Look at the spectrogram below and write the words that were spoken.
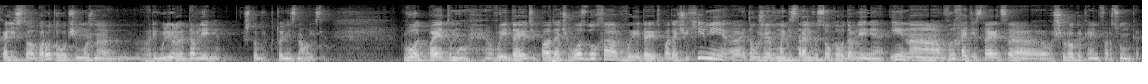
количества оборотов, в общем, можно регулировать давление, чтобы кто не знал, если. Вот, поэтому вы даете подачу воздуха, вы даете подачу химии, э, это уже в магистраль высокого давления, и на выходе ставится широкая какая-нибудь форсунка.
